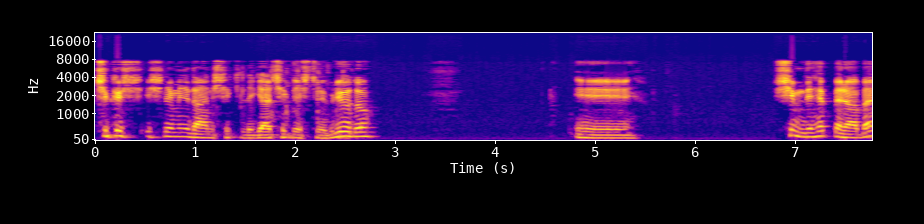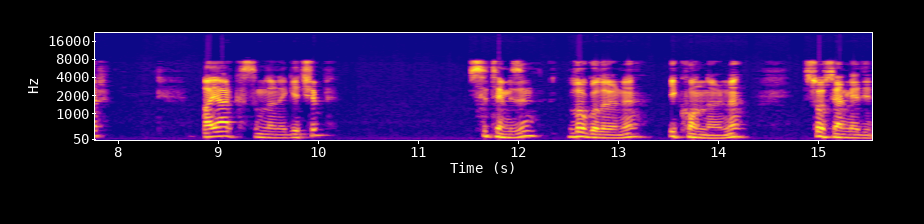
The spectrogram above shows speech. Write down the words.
Çıkış işlemini de aynı şekilde gerçekleştirebiliyordu. Ee, şimdi hep beraber ayar kısımlarına geçip sitemizin logolarını, ikonlarını, sosyal medya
